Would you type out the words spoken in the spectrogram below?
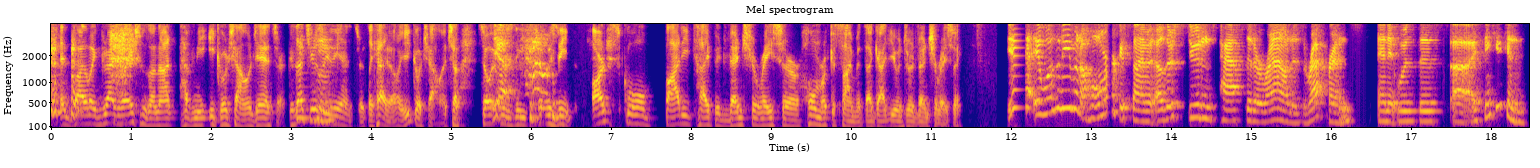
and by the way, congratulations on not having the Eco Challenge answer because that's usually Mhm. the answer. It's like, hey, oh, Eco Challenge. So, so it Yeah. was the it was the art school body type adventure racer homework assignment that got you into adventure racing. Yeah, it wasn't even a homework assignment. Other students passed it around as a reference. And it was this uh, I think you can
